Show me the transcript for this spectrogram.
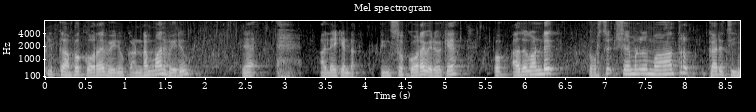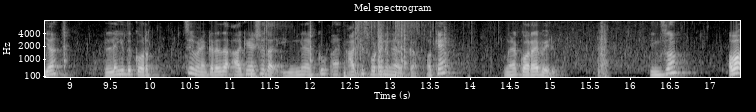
ക്ലിക്ക് ആകുമ്പോൾ കുറേ വരും. കണ്ടമാനം വരും. ഞാൻ ആലോചിക്കേണ്ട. തിങ്സ് കുറേ വരും ഓക്കെ അപ്പോൾ അതുകൊണ്ട് കുറച്ച് ക്ഷമയുള്ളവർ മാത്രം കാര്യം ചെയ്യുക അല്ലെങ്കിൽ ഇത് കുറച്ച് മെനക്കെടത് ആക്കിയ ശേഷം ഇങ്ങനെ ആക്കി സ്പോട്ടിൽ ഇങ്ങനെ വെക്കാം ഓക്കെ ഇങ്ങനെ കുറേ വരും. തിങ്സോ അപ്പോൾ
